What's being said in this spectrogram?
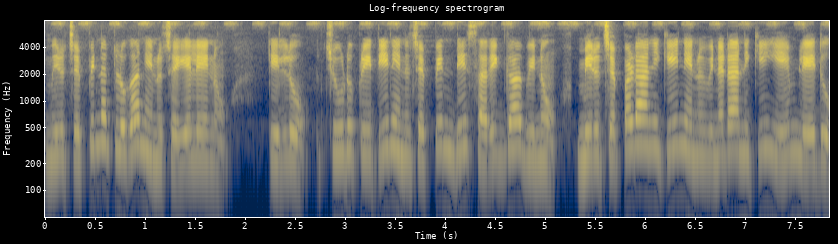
మీరు చెప్పినట్లుగా నేను చేయలేను. టిల్లు చూడు ప్రీతి నేను చెప్పింది సరిగ్గా విను. మీరు చెప్పడానికి నేను వినడానికి ఏం లేదు.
